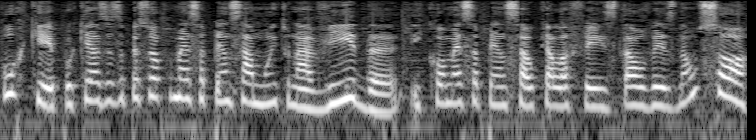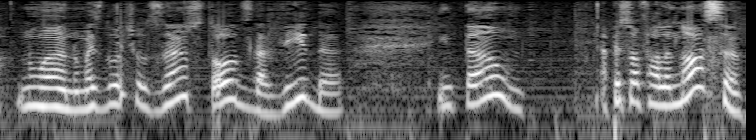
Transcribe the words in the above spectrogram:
Por quê? Porque às vezes a pessoa começa a pensar muito na vida e começa a pensar o que ela fez, talvez não só no ano, mas durante os anos todos da vida. Então, a pessoa fala: Nossa,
